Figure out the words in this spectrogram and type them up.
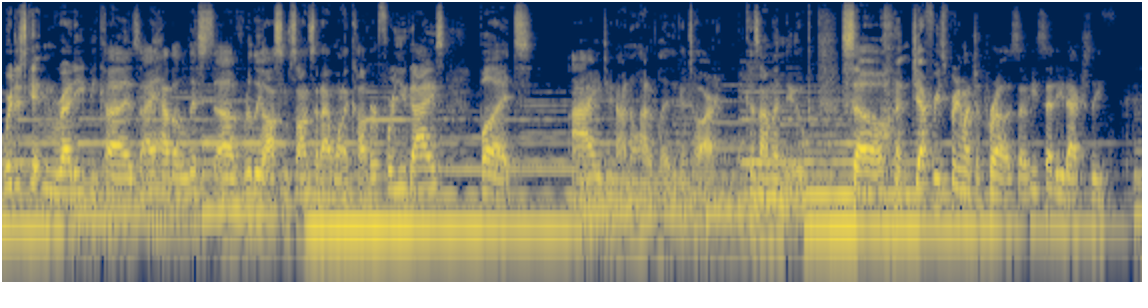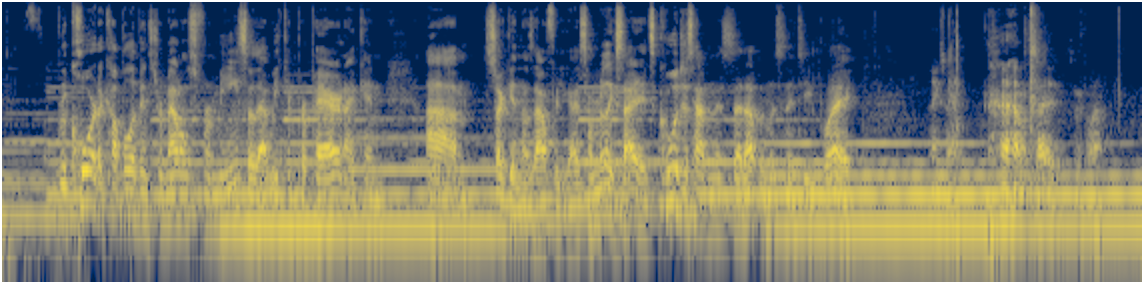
we're just getting ready because I have a list of really awesome songs that I want to cover for you guys, but I do not know how to play the guitar because I'm a noob. So Jeffrey's pretty much a pro, so he said he'd actually record a couple of instrumentals for me so that we can prepare and I can um, start getting those out for you guys. So I'm really excited. It's cool just having this set up and listening to you play. I'm excited. It's gonna be fun.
